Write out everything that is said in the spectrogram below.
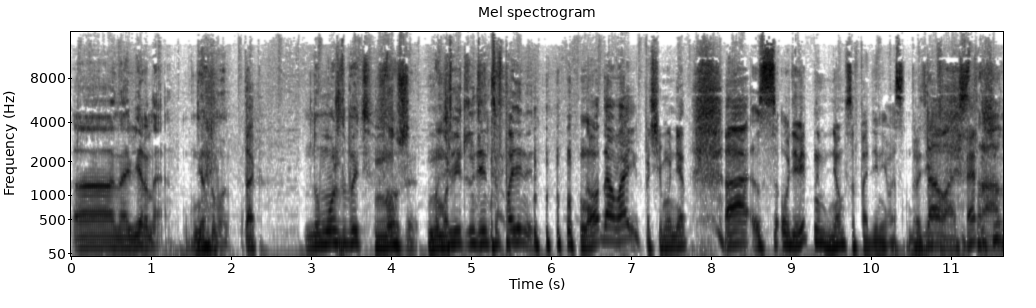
э, наверное, я думаю, Так, ну, может быть, слушай, ну, может- удивительный день совпадений. ну давай, почему нет? А, с удивительным днем совпадений вас, друзья. Давай, Это странно,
